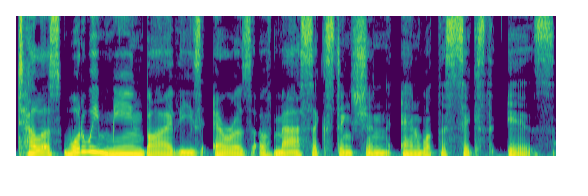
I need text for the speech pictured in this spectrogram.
tell us what do we mean by these eras of mass extinction and what the sixth is?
